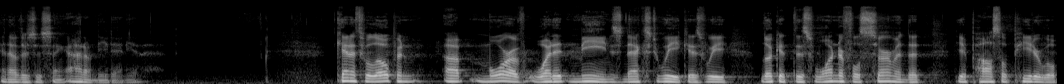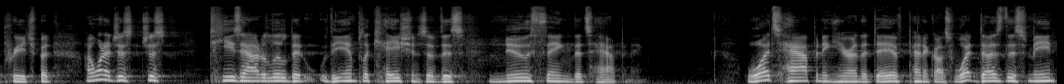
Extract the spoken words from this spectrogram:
And others are saying, I don't need any of that. Kenneth will open up more of what it means next week as we look at this wonderful sermon that the Apostle Peter will preach. But I want to just, just tease out a little bit the implications of this new thing that's happening. What's happening here on the day of Pentecost? What does this mean?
